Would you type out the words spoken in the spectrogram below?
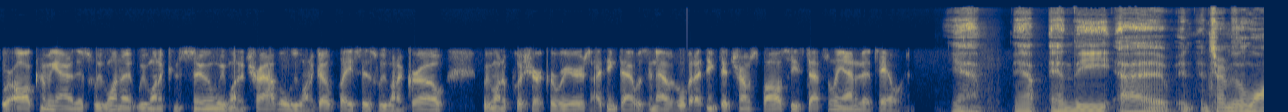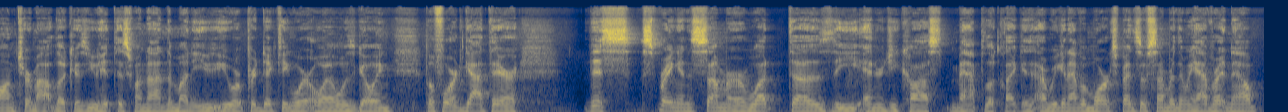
we're all coming out of this. We want to we want to consume, we want to travel, we want to go places, we want to grow, we want to push our careers. I think that was inevitable, but I think that Trump's policies definitely added a tailwind. Yeah, yeah, and the uh, in, terms of the long term outlook, because you hit this one on the money, you you were predicting where oil was going before it got there. This spring and summer, what does the energy cost map look like? Are we going to have a more expensive summer than we have right now?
